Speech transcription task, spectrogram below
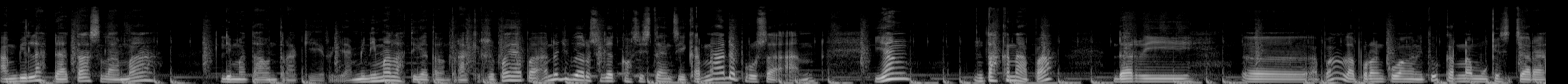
ambillah data selama lima tahun terakhir. Ya minimal lah tiga tahun terakhir. Supaya apa? Anda juga harus lihat konsistensi. Karena ada perusahaan yang entah kenapa dari eh, apa laporan keuangan itu karena mungkin secara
